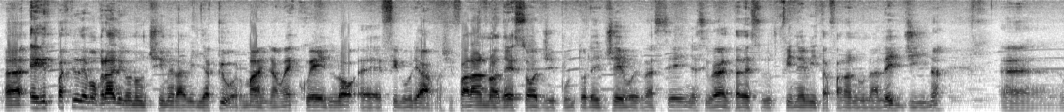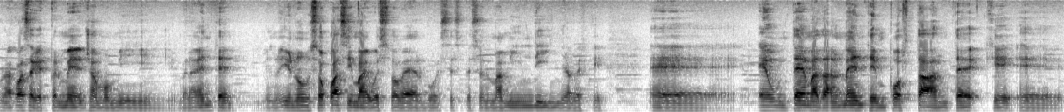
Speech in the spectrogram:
eh, il Partito Democratico non ci meraviglia più, ormai diciamo, è quello, eh, figuriamoci, faranno adesso, oggi appunto leggevo in rassegna, sicuramente adesso sul fine vita faranno una leggina, eh, una cosa che per me diciamo mi veramente, io non so quasi mai questo verbo, questa espressione, ma mi indigna perché eh, è un tema talmente importante che eh,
